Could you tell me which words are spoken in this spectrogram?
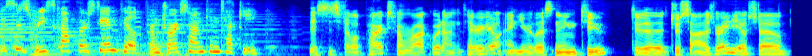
This is Reese Koffler Stanfield from Georgetown, Kentucky. This is Philip Parkes from Rockwood, Ontario, and you're listening to the Dressage Radio Show.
